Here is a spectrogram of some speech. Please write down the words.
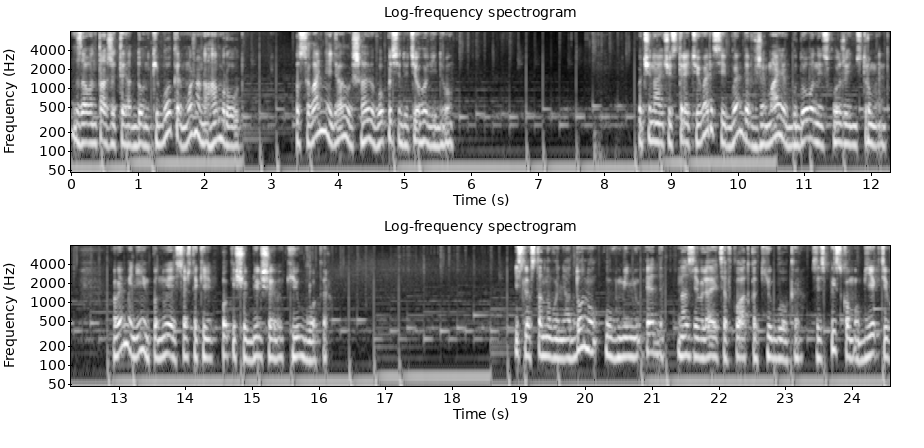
Завантажити аддон QBlocker можна на Gumroad. Посилання я лишаю в описі до цього відео. Починаючи з третьої версії, Blender вже має вбудований схожий інструмент. Але мені імпонує все ж таки поки що більше QBlocker. Після встановлення аддону в меню Add у нас з'являється вкладка QBlocker зі списком об'єктів,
